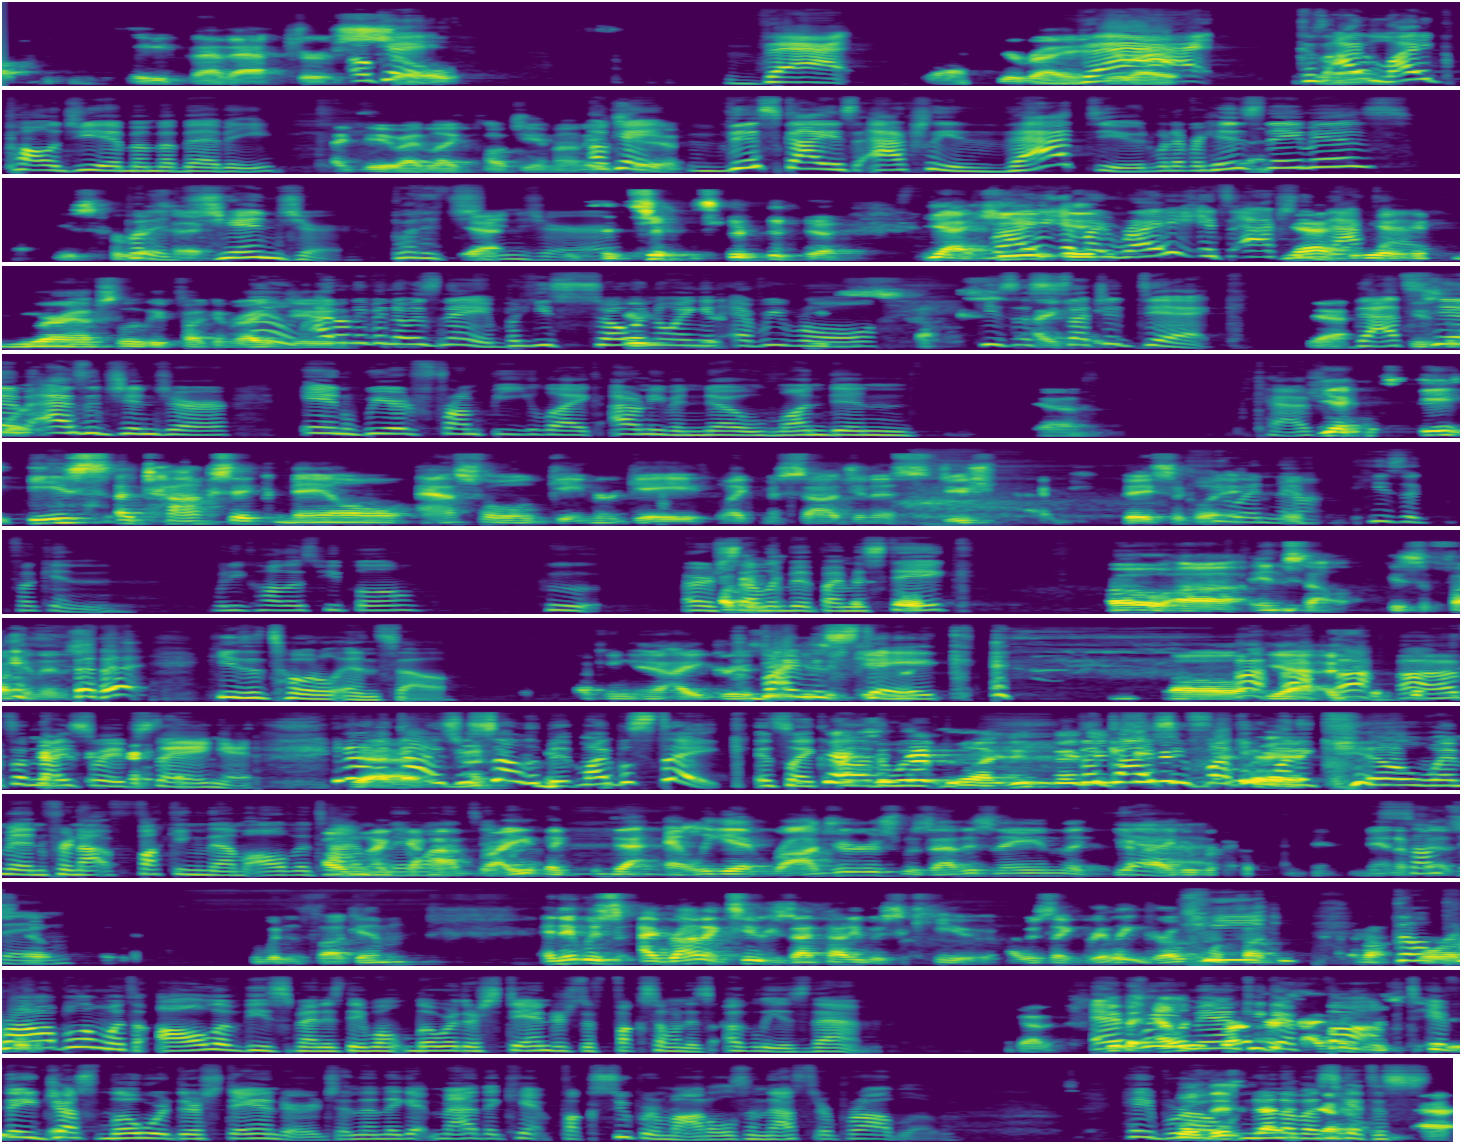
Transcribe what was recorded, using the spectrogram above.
hate that actor. Okay. So that. yeah, you're right. That. right. Because I like Paul Giamatti. I do. I like Paul Giamatti Okay, too. this guy is actually that dude, whatever his name is, He's horrific. but a ginger. But a Yeah. ginger. yeah, yeah. He, right? Am I right? It's actually yeah, that he- guy. You are absolutely fucking right, dude. I don't even know his name, but he's so Dude, annoying in every He role. sucks. He's a, such a dick. yeah. That's him as a ginger in weird, frumpy, like I don't even know London Yeah. casual. Yeah, he, he's a toxic male asshole, gamergate, like misogynist douchebag, basically. He not- uh, he's a fucking what do you call those people who are Fucking- celibate by mistake? oh, uh, incel. He's a fucking incel. he's a total incel fucking, I agree with by you. Mistake. Oh, yeah. That's a nice way of saying it. You know, Yeah. the guys who celibate, my mistake. It's like oh, the, women, like the guys who fucking want to kill women for not fucking them all the time Oh my when they god! want to. Right? Like that Elliot Rogers was that his name? The guy who Manifesto Something. wouldn't fuck him. And it was ironic too because I thought he was cute. I was like, really, girls He- will fuck you? The horrible- problem with all of these men is they won't lower their standards to fuck someone as ugly as them. Got it. Every Elliot man could get I fucked if they just lowered their standards, and then they get mad they can't fuck supermodels, and that's their problem. Hey, bro, Well, none of us get to. that.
